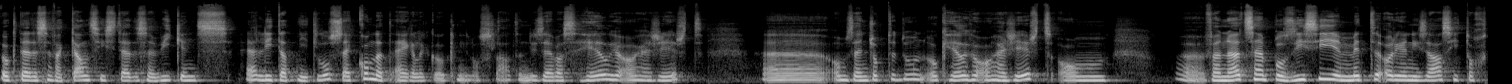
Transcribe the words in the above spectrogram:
ook tijdens zijn vakanties, tijdens zijn weekends. Hij liet dat niet los. Hij kon dat eigenlijk ook niet loslaten. Dus hij was heel geëngageerd uh, om zijn job te doen. Ook heel geëngageerd om uh, vanuit zijn positie en met de organisatie toch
